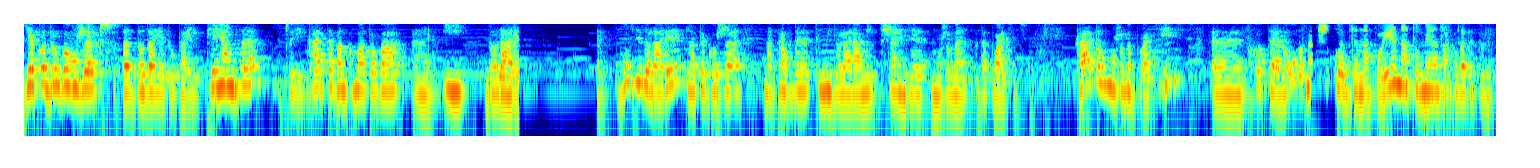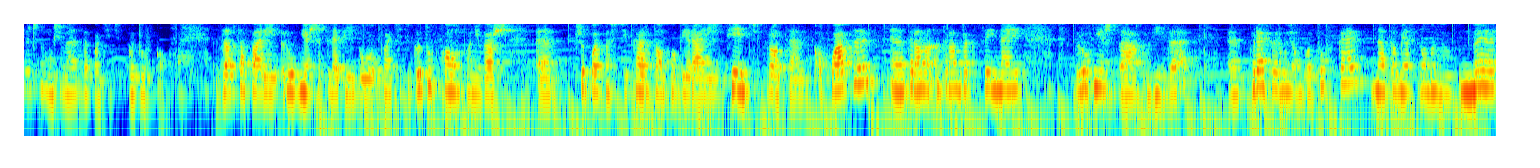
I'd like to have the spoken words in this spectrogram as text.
Jako drugą rzecz e, dodaję tutaj pieniądze, czyli karta bankomatowa e, i dolary. Głównie dolary, dlatego że naprawdę tymi dolarami wszędzie możemy zapłacić. Kartą możemy płacić e, w hotelu, Na przykład za napoje, za natomiast podatek turystyczny musimy zapłacić gotówką. Za safari również lepiej było płacić gotówką, ponieważ e, przy płatności kartą pobierali 5% opłaty e, tran- transakcyjnej. Również za wizę e, preferują gotówkę, natomiast no, my, my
